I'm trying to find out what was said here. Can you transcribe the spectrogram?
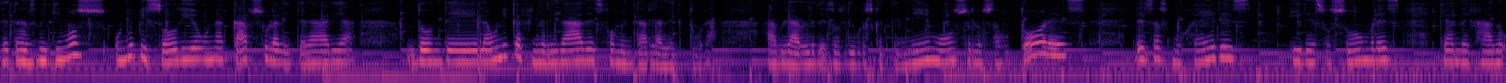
le transmitimos un episodio, una cápsula literaria, donde la única finalidad es fomentar la lectura, hablarle de los libros que tenemos, de los autores, de esas mujeres y de esos hombres que han dejado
